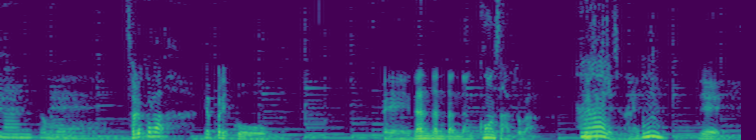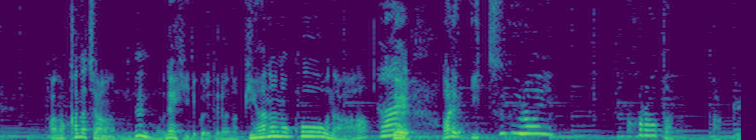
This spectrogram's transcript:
なんとも。ねそれからやっぱりこう、えーだんだんだんだんコンサートが増えてきたじゃない、うん、であのかなちゃんもね、弾いてくれてるあのピアノのコーナー、はい。であれいつぐらいからだったっけ？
